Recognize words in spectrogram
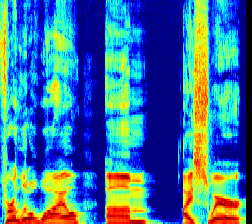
For a little while, um, I swear,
